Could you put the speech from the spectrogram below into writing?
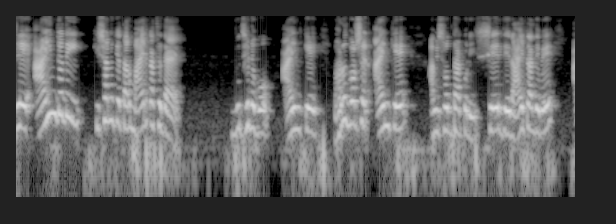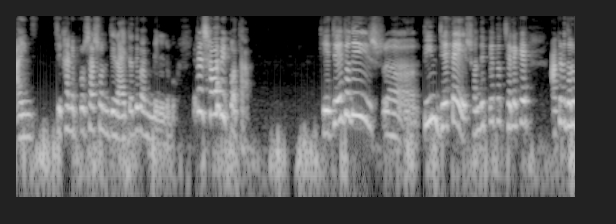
যে আইন যদি কিষাণুকে তার মায়ের কাছে দেয়, বুঝে নেব আইনকে, ভারতবর্ষের আইনকে আমি শ্রদ্ধা করি। সে যে রায়টা দেবে, আইন যেখানে প্রশাসন যে রায়টা দেবে, আমি মেনে নেব। এটা স্বাভাবিক কথা। কেটে যদি টিন যেতে সন্দীপকে তো ছেলেকে আঁকড়ে ধরে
